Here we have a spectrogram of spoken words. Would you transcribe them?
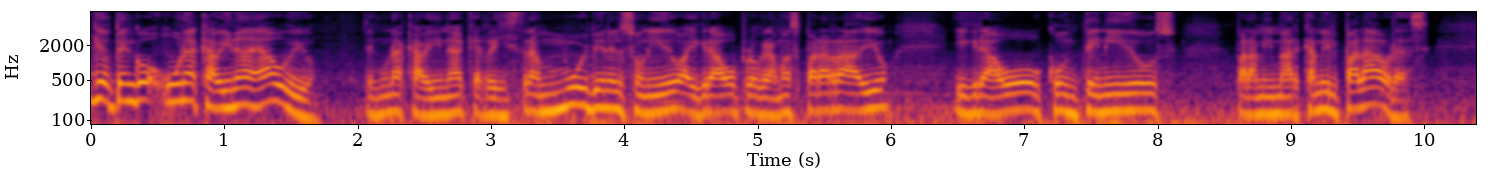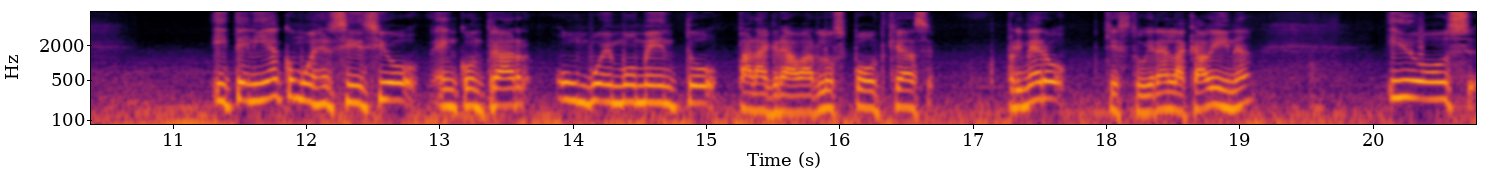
que yo tengo una cabina de audio. Tengo una cabina que registra muy bien el sonido. Ahí grabo programas para radio y grabo contenidos para mi marca Mil Palabras. Y tenía como ejercicio encontrar un buen momento para grabar los podcasts. Primero, que estuviera en la cabina. Y dos,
